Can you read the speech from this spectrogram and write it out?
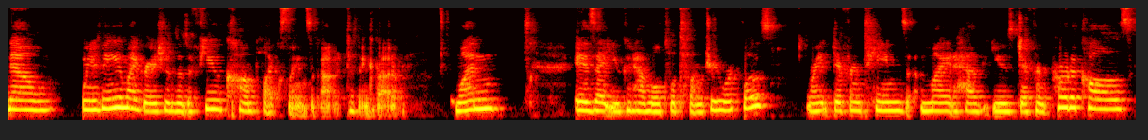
Now, when you're thinking of migrations, there's a few complex things about it to think about it. One is that you can have multiple telemetry workflows, right? Different teams might have used different protocols.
